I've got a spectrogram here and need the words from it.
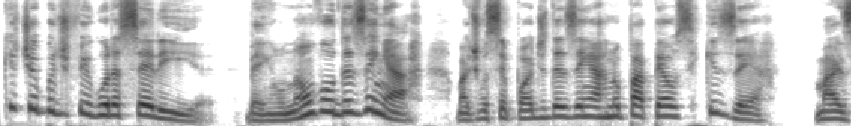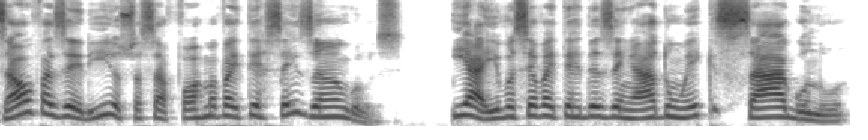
Que tipo de figura seria? Bem, eu não vou desenhar, mas você pode desenhar no papel se quiser. Mas, ao fazer isso, essa forma vai ter seis ângulos. E aí você vai ter desenhado um hexágono,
